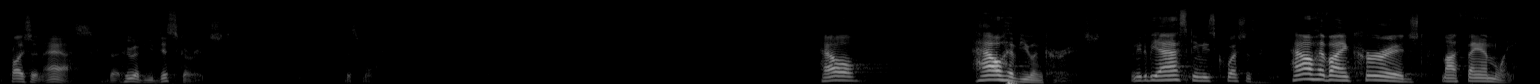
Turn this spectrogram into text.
I probably shouldn't ask, but who have you discouraged this morning? How, how have you encouraged? We need to be asking these questions. How have I encouraged my family?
